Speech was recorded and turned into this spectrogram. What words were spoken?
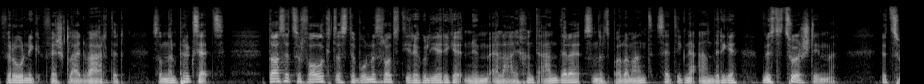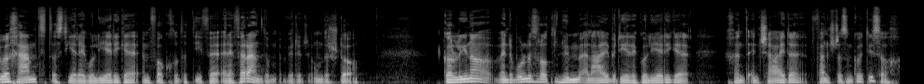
Verordnung festgelegt werden, sondern per Gesetz. Das hat zur Folge, dass der Bundesrat die Regulierungen nicht mehr allein ändern könnte, sondern das Parlament solchen Änderungen müsste zustimmen müsste. Dazu kommt, dass die Regulierungen im fakultativen Referendum würden unterstehen. Carolina, wenn der Bundesrat nicht mehr allein über die Regulierungen könnte entscheiden könnte, fändest du das eine gute Sache?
